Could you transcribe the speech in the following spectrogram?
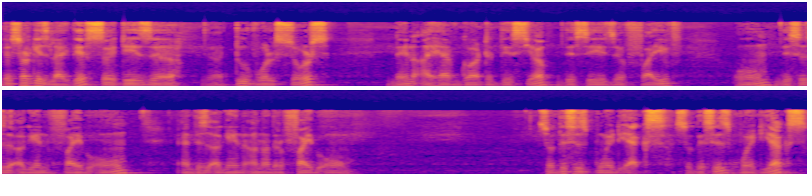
the circuit is like this. So it is a 2 volt source. Then I have got this here. This is a 5 ohm. This is again 5 ohm and this is again another 5 ohm. So this is point x. So this is point x.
